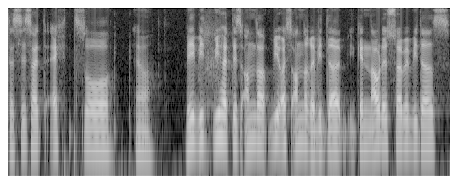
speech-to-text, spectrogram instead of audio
Das ist halt echt so, ja. Wie, wie, wie halt das andere, wie alles andere, wie der, genau dasselbe wie das,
